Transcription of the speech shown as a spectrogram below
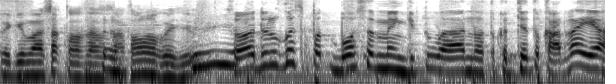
lagi masak tolong tolong gue Soalnya dulu gue sempet bosen main gituan waktu kecil tuh karena ya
